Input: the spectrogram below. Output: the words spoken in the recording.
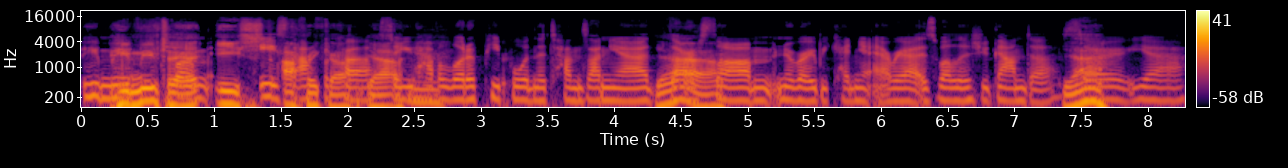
who moved, He moved to from East, East Africa. Africa. Yeah. So you have a lot of people in the Tanzania, Yeah. Dar es Salaam, Nairobi, Kenya area, as well as Uganda. Yeah. So yeah,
